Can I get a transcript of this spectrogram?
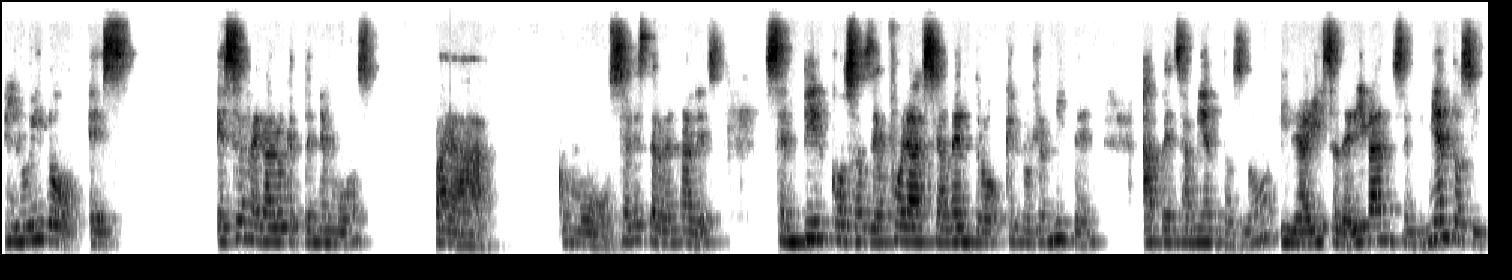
el oído es ese regalo que tenemos para como seres terrenales sentir cosas de afuera hacia adentro que nos remiten a pensamientos, ¿no? Y de ahí se derivan sentimientos y,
